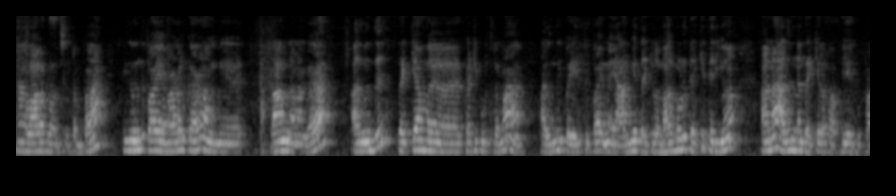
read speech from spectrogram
நாங்கள் வாழைப்பழம் வச்சுக்கிட்டோம்ப்பா. இது வந்துப்பா என் மகளுக்காக நாங்கள் வாங்கினோம் நாங்கள் அது வந்து தைக்காமல் கட்டி கொடுத்துட்டோமா? அது வந்து இப்போ இருக்குப்பா. இன்னும் யாருமே தைக்கல. மருமகளும் தைக்க தெரியும். ஆனால் அது இன்னும் தைக்கலப்பா. அப்படியே இருக்குப்பா.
